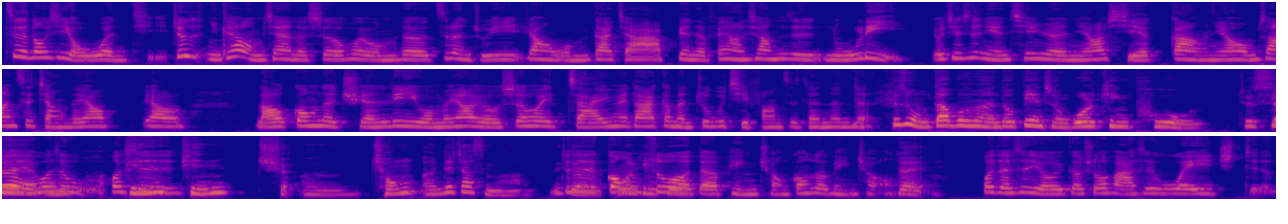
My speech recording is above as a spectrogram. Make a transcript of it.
这个东西有问题，就是你看我们现在的社会，我们的资本主义让我们大家变得非常像就是奴隶，尤其是年轻人，你要斜杠，你要我们上一次讲的要要劳工的权利，我们要有社会宅，因为大家根本住不起房子等等等。就是我们大部分人都变成 working poor。就是对，或是或是贫穷，呃，穷，呃，那叫什么？那个、就是工作的贫穷，工作贫穷。对，或者是有一个说法是 waged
